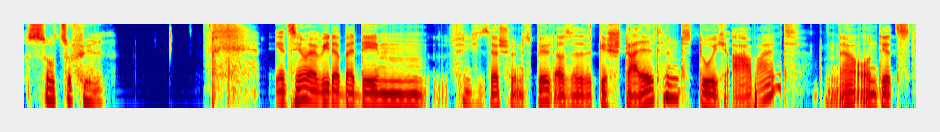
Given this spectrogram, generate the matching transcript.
so zu fühlen. Jetzt sind wir wieder bei dem, finde ich ein sehr schönes Bild, also gestaltend durch Arbeit. Ja, und jetzt,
